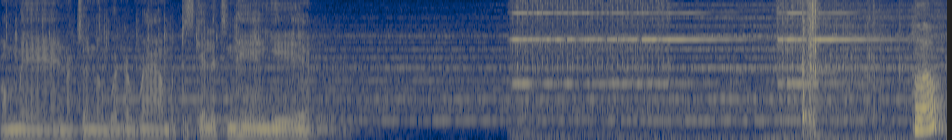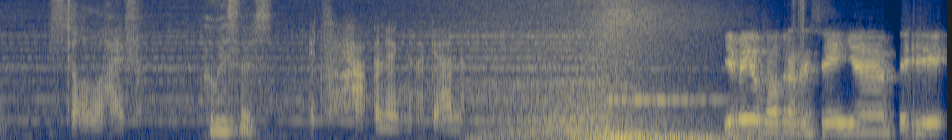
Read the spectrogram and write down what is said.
Oh man, I turn the one around with the skeleton hand, yeah. Hello? Still alive. Who is this? It's happening again. Bienvenidos a otra reseña de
